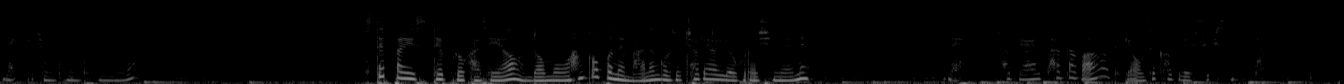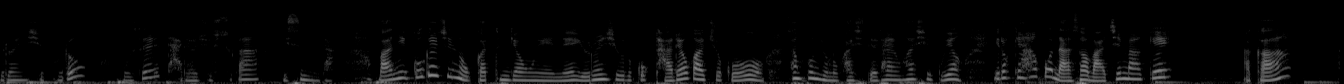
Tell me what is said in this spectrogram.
네, 이 정도면 되겠네요. step by step으로 가세요. 너무 한꺼번에 많은 것을 처리하려고 그러시면은 네, 처리할 타다가 되게 어색하게 될 수 있습니다. 이런 식으로 옷을 다려줄 수가 있습니다. 많이 꾸겨진 옷 같은 경우에는 이런 식으로 꼭 다려가지고 상품 등록하실 때 사용하시고요. 이렇게 하고 나서 마지막에 아까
